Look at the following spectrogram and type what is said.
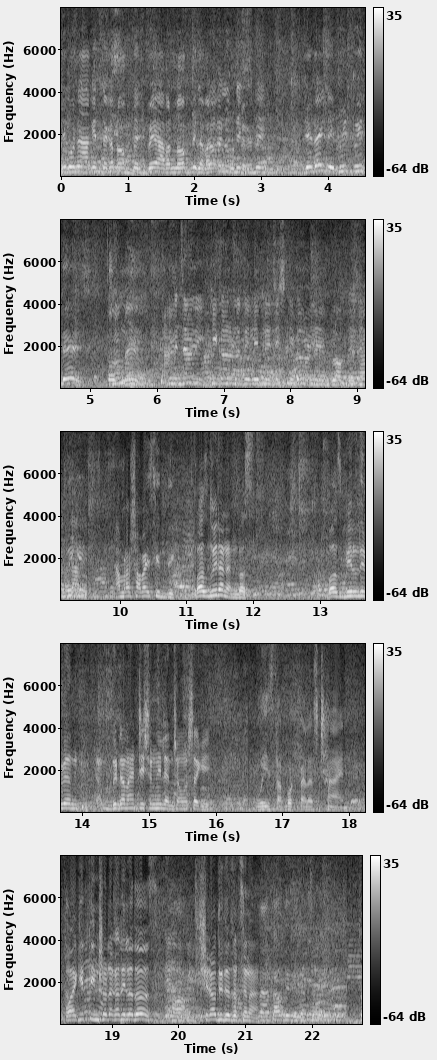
জীবনে আগের থেকে নখ দেখবে আবার নখ দিলে আবার যেটাই দে তুই তুই দেশ আমি জানি কি কারণে তুই লিভ নিয়েছিস কি কারণে ব্লগ দিয়েছিস আমি জানি। আমরা সবাই সিদ্দিক। বস দুইটা নেন বস। বস বিল দিবেন দুইটা না টিউশন নিলেন সমস্যা কি? উই সাপোর্ট প্যালেস্টাইন ওই কি তিনশো টাকা দিল দোষ? সেটাও দিতে যাচ্ছে না? না তাও দিতে যাচ্ছে না। তো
